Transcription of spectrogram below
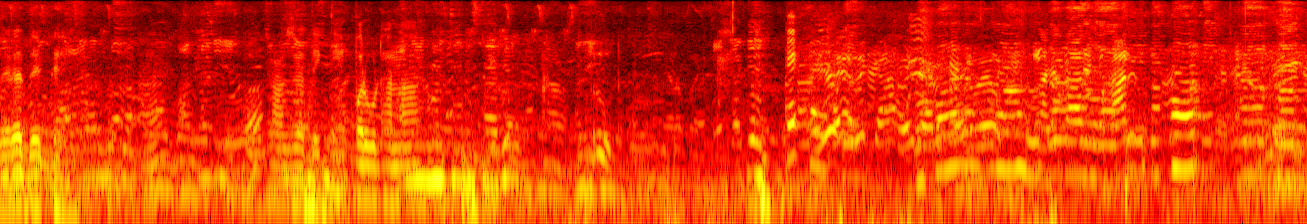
मेरा देखते हैं हाँ, जरा देखते हैं। ऊपर उठाना। देख।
